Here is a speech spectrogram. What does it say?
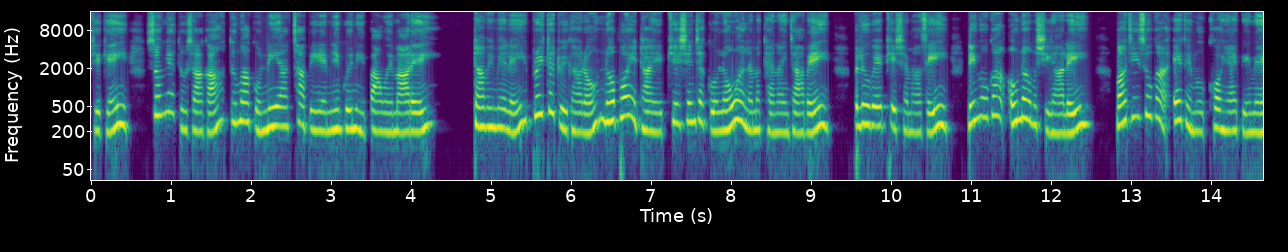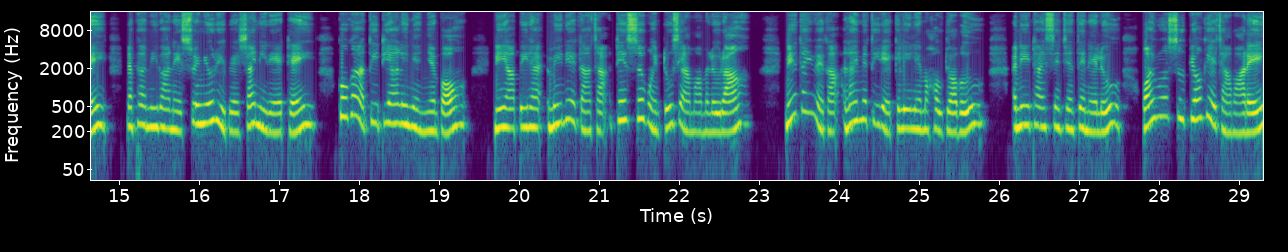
ဖြစ်ခင်စုံမြတ်သူစားကသူမကိုနေရာချပေးတဲ့မြင်ကွင်းတွေပါဝင်ပါတယ်။ဒါပေမဲ့လေပြိတ္တတွေကတော့နော်ဘောရဲ့ထားရဲ့ဖြည့်ရှင်းချက်ကိုလုံးဝလက်မခံနိုင်ကြပဲဘလို့ပဲဖြည့်ရှင်းပါစေနင်ကိုကအုံနောက်မရှိတာလေမကြီးစုကဧည့်သည်မှုခေါ်ရိုက်ပြီးမယ်နှစ်ဖက်မိဘနဲ့ဆွေမျိုးတွေပဲရှိုက်နေတဲ့အချိန်ကိုကအတီတရားလေးနဲ့ညင်ပေါ့နေရပေးတဲ့အမေနဲ့သားကြအတင်းဆွဝင်တိုးဆရာမှမလို့တာ နင်းသိမ့်ရွယ်ကအလိုက်မသိတဲ့ကလေးလည်းမဟုတ်တော့ဘူးအနေထိုင်ဆင်ကျင်တဲ့တယ်လို့ဝိုင်းဝန်းစုပြောခဲ့ကြပါတယ်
